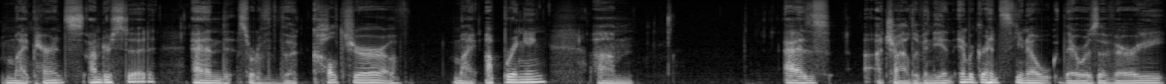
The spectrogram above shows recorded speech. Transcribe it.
my parents understood and sort of the culture of my upbringing. Um, as a child of Indian immigrants, you know, there was a very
